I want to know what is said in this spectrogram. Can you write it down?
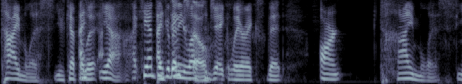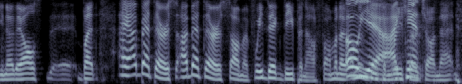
timeless. You've kept. a I- li- yeah, I can't I think of any think Less so. Than Jake lyrics that aren't timeless. You know, they all. uh, But hey, I bet there is. I bet there are some. If we dig deep enough, I'm gonna. I'm Oh, gonna do yeah, I research can't- on that.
